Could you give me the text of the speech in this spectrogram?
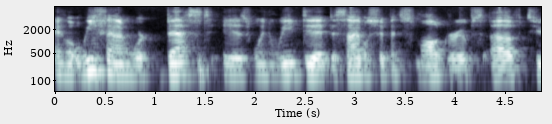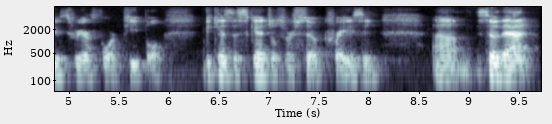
And what we found worked best is when we did discipleship in small groups of two, three, or four people because the schedules were so crazy. Um, so that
